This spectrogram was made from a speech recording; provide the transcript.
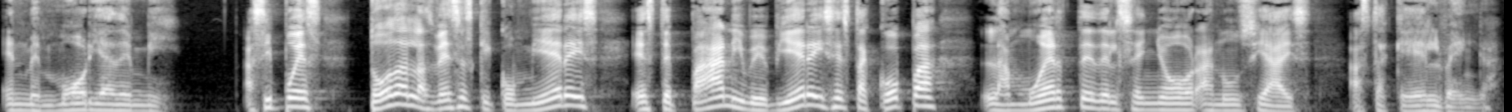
en memoria de mí. Así pues, todas las veces que comiereis este pan y bebiereis esta copa, la muerte del Señor anunciáis hasta que Él venga.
